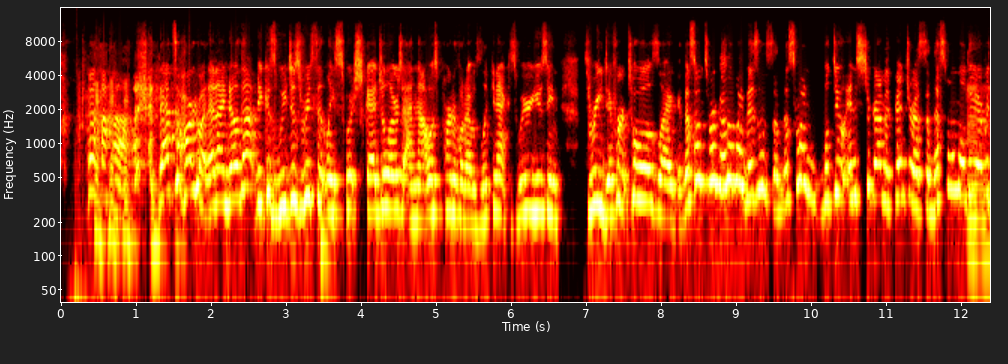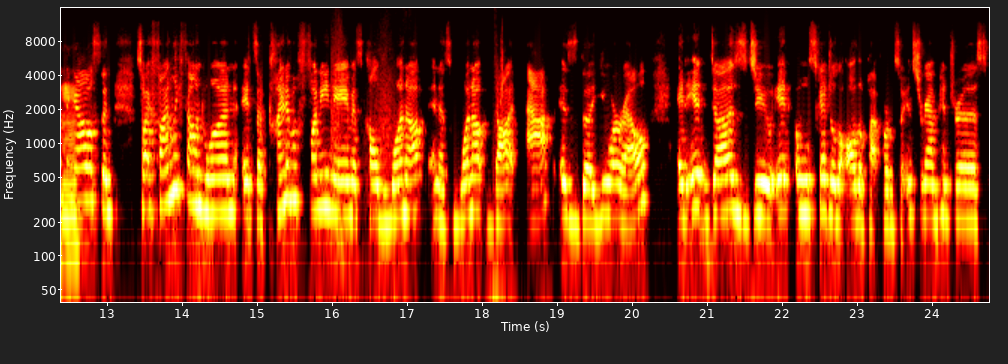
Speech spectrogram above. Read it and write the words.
That's a hard one. And I know that because we just recently switched schedulers and that was part of what I was looking at because we were using three different tools. Like this one's for Google My Business and this one will do Instagram and Pinterest and this one will do mm-hmm. everything else. And so I finally found one. It's a kind of a funny name. It's called OneUp and it's oneup.app is the URL. And it does do, it will schedule to all the platforms. So Instagram, Pinterest,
